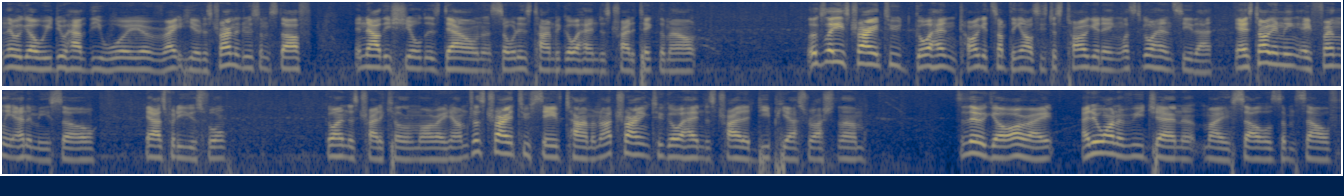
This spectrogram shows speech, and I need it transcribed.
And there we go. We do have the warrior right here just trying to do some stuff. And now the shield is down, so it is time to go ahead and just try to take them out. Looks like he's trying to go ahead and target something else. He's just targeting. Let's go ahead and see that. Yeah, he's targeting a friendly enemy, so yeah, that's pretty useful. Go ahead and just try to kill them all right now. I'm just trying to save time. I'm not trying to go ahead and just try to DPS rush them. So there we go. All right. I do want to regen my cells themselves,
